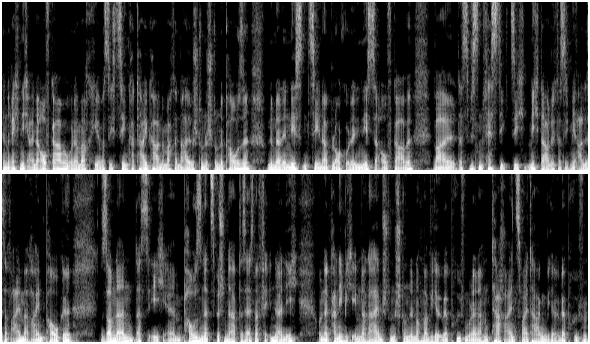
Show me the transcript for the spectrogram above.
dann rechne ich eine Aufgabe oder mache hier, was ich, zehn Karteikarten und mache dann eine halbe Stunde, Stunde Pause und nehme dann den nächsten Zehner-Block oder die nächste Aufgabe, weil das Wissen festigt sich nicht dadurch, dass ich mir alles auf einmal reinpauke, sondern dass ich ähm, Pausen dazwischen habe, das erstmal verinnerlich und dann kann ich mich eben nach einer halben Stunde, Stunde nochmal wieder überprüfen oder nach einem Tag, ein, zwei Tagen wieder überprüfen.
